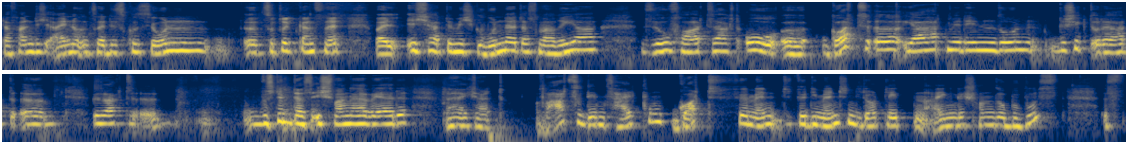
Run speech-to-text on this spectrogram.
da fand ich eine unserer Diskussionen äh, zu dritt ganz nett, weil ich hatte mich gewundert, dass Maria sofort sagt, oh, äh, Gott äh, ja hat mir den Sohn geschickt oder hat äh, gesagt, äh, bestimmt, dass ich schwanger werde. Da ich gedacht, war zu dem Zeitpunkt Gott für, Men für die Menschen, die dort lebten, eigentlich schon so bewusst. Es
